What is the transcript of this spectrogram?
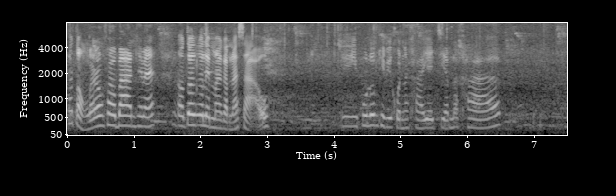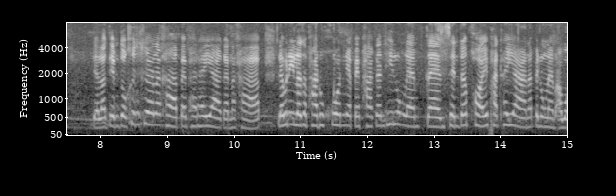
ป้าต๋องก็ต้องเฝ้าบ้านใช่ไหมน้องต้นก็เลยมากับน้าสาว นี่ผู้ร่วมทริปอีกคนนะคะยายเจี๊ยบนะครับ เดี๋ยวเราเตรียมตัวขึ้นเครื่องนะคะ ไปพัทยากันนะครับ แล้ววันนี้เราจะพาทุกคนเนี่ยไปพักกันที่โรงแรมแกรนด์เซ็นเตอร์พอยต์พัทยานะ เป็นโรงแรมอว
